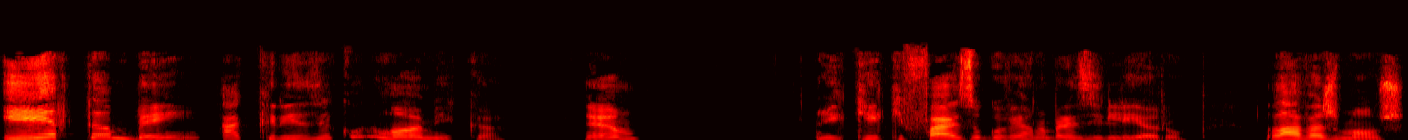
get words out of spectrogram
e também a crise econômica, né? E o que, que faz o governo brasileiro? Lava as mãos.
